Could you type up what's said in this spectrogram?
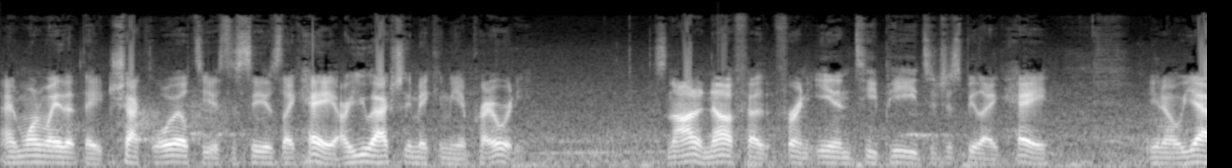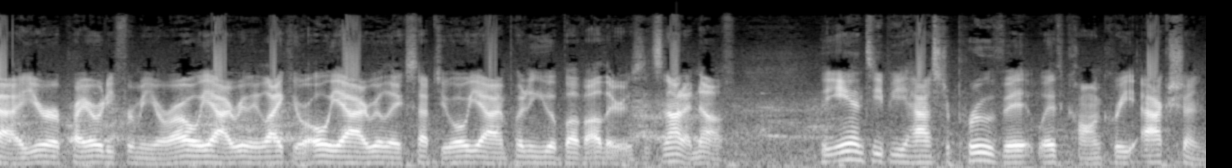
and one way that they check loyalty is to see is like, hey, are you actually making me a priority? It's not enough for an ENTP to just be like, hey, you know, yeah, you're a priority for me, or oh, yeah, I really like you, or oh, yeah, I really accept you, oh, yeah, I'm putting you above others. It's not enough. The ENTP has to prove it with concrete action.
